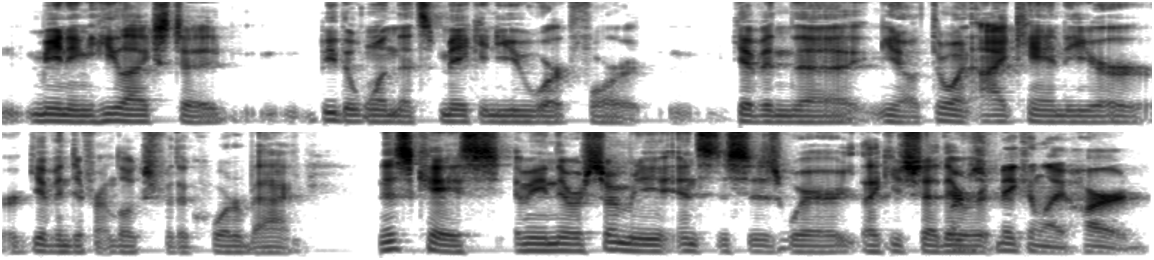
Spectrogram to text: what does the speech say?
meaning he likes to be the one that's making you work for it, given the you know throwing eye candy or, or giving different looks for the quarterback. In this case, I mean, there were so many instances where, like you said, they were just making life hard.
